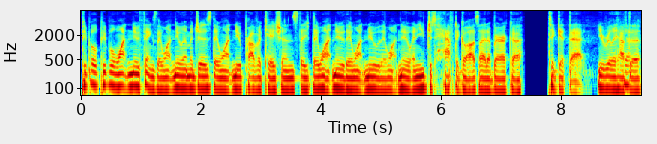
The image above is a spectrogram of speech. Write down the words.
People people want new things. They want new images. They want new provocations. They they want new. They want new. They want new. And you just have to go outside America to get that. You really have Yeah. to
